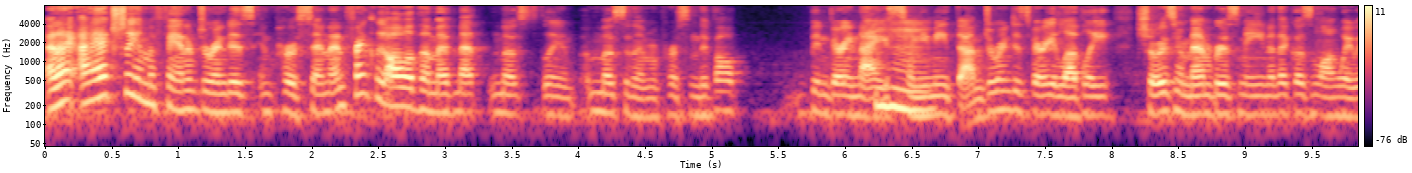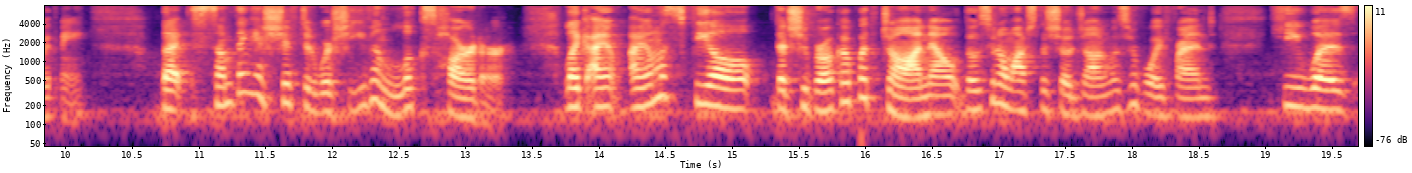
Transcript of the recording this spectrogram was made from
And I, I actually am a fan of Dorinda's in person, and frankly, all of them I've met mostly most of them in person. They've all been very nice when Mhm. you meet them. Dorinda's very lovely. She always remembers me. You know that goes a long way with me. But something has shifted where she even looks harder. Like I, I almost feel that she broke up with John. Now, those who don't watch the show, John was her boyfriend. He was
